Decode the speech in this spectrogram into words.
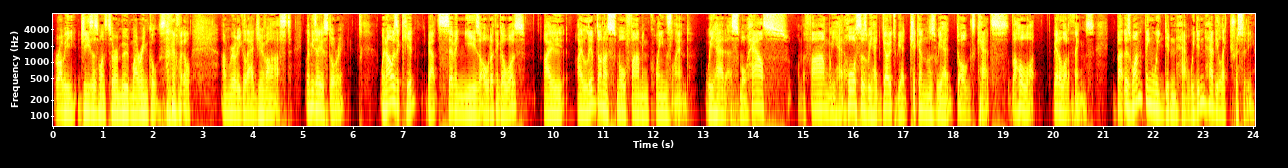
Robbie, Jesus wants to remove my wrinkles. well, I'm really glad you've asked. Let me tell you a story. When I was a kid, about seven years old, I think I was, I, I lived on a small farm in Queensland. We had a small house on the farm. We had horses, we had goats, we had chickens, we had dogs, cats, the whole lot. We had a lot of things. But there's one thing we didn't have. We didn't have electricity.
